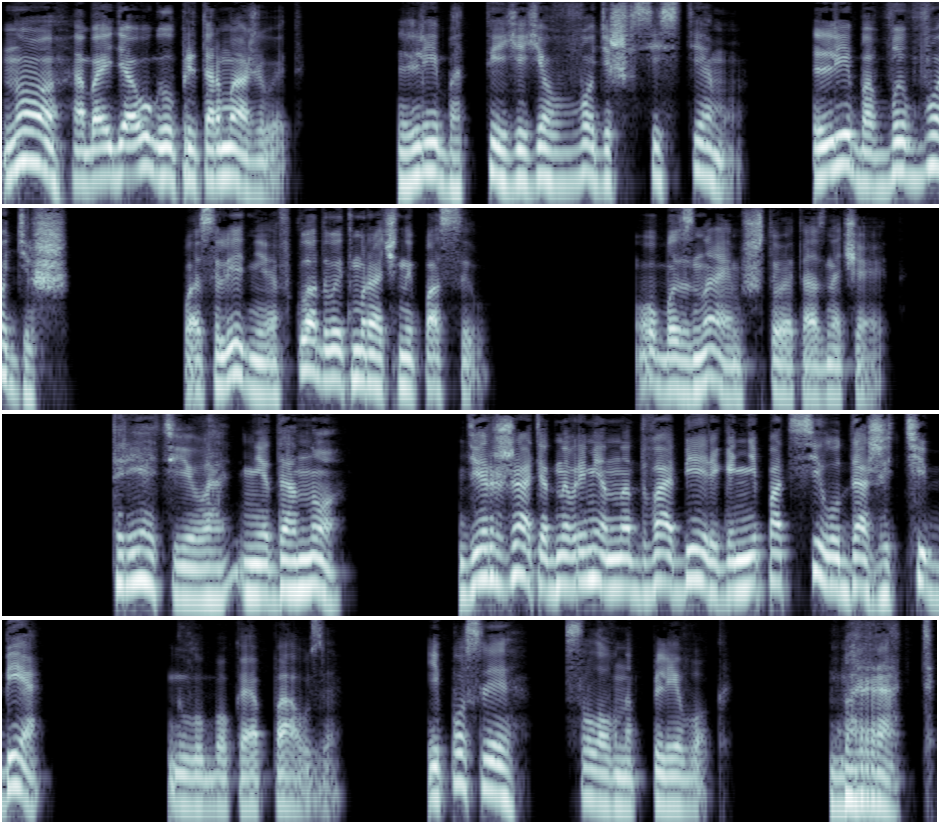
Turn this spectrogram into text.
но, обойдя угол, притормаживает. Либо ты ее вводишь в систему, либо выводишь. Последнее вкладывает мрачный посыл. Оба знаем, что это означает. Третьего не дано. Держать одновременно два берега не под силу даже тебе. Глубокая пауза. И после словно плевок. «Брат!»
